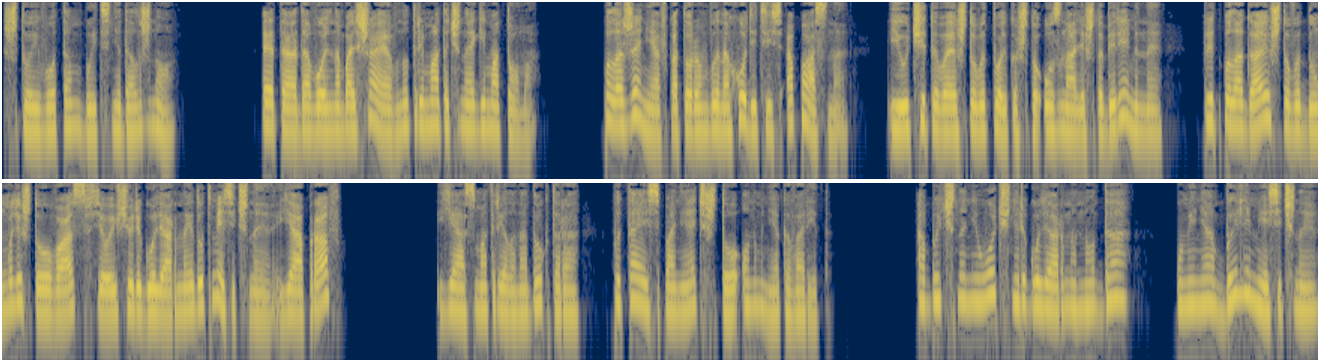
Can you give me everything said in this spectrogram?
что его там быть не должно. Это довольно большая внутриматочная гематома. Положение, в котором вы находитесь, опасно, и учитывая, что вы только что узнали, что беременны, предполагаю, что вы думали, что у вас все еще регулярно идут месячные. Я прав?» Я смотрела на доктора, пытаясь понять, что он мне говорит. «Обычно не очень регулярно, но да, у меня были месячные.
